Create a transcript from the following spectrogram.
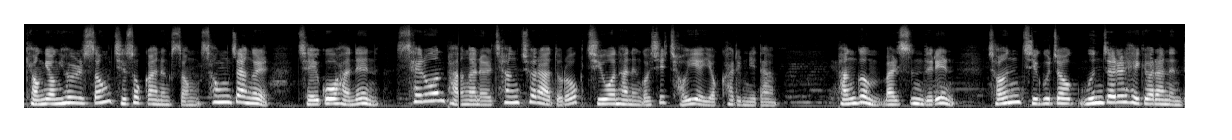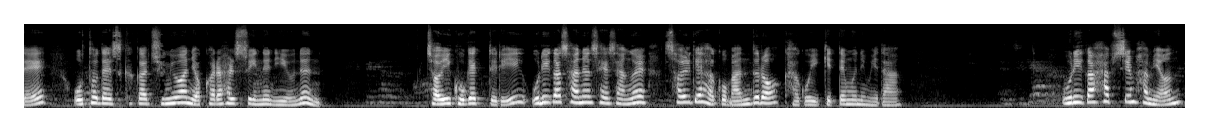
경영 효율성, 지속 가능성, 성장을 제고하는 새로운 방안을 창출하도록 지원하는 것이 저희의 역할입니다. 방금 말씀드린 전 지구적 문제를 해결하는데 오토데스크가 중요한 역할을 할 수 있는 이유는 저희 고객들이 우리가 사는 세상을 설계하고 만들어 가고 있기 때문입니다. 우리가 합심하면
